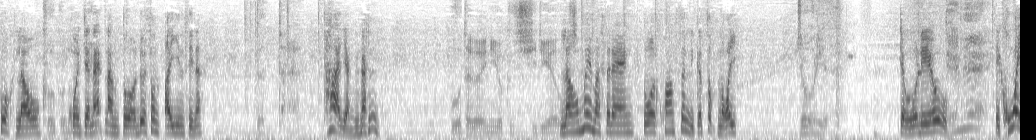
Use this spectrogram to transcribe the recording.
พวกเราควรจะแนะนำตัวด้วยส้นไตยินสินะ ถ้าอย่างนั้น เราไม่มาแสดงตัวความสนิทกันสักหน่อยโจเดียวไอ้คุย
